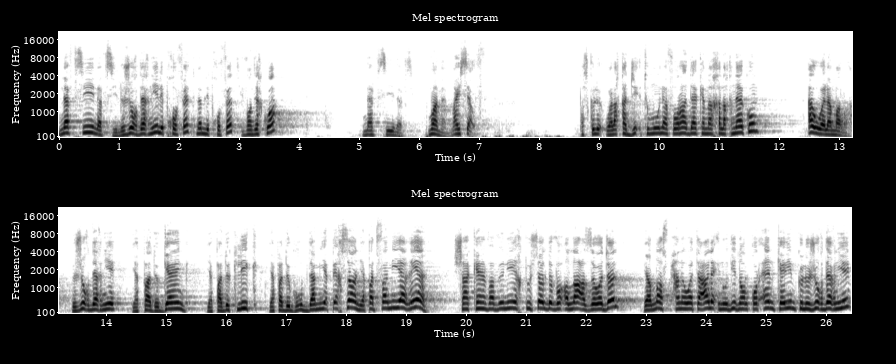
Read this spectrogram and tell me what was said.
Nafsi, nafsi. Le jour dernier, les prophètes, même les prophètes, ils vont dire quoi Nafsi, nafsi. Moi-même, myself. Parce que le « وَلَقَدْ جِئْتُمُونَ فُرَادَا كَمَا خَلَقْنَاكُمْ أَوَّلَ مَرَّةً le jour dernier, il n'y a pas de gang, il n'y a pas de clique, il n'y a pas de groupe d'amis, il n'y a personne, il n'y a pas de famille, il n'y a rien. Chacun va venir tout seul devant Allah Azza wa Jal. Et Allah subhanahu wa ta'ala, il nous dit dans le Coran Karim que le jour dernier,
